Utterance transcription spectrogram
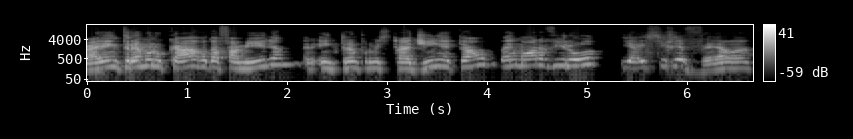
Aí entramos no carro da família, entramos por uma estradinha e tal. Aí uma hora virou e aí se revela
